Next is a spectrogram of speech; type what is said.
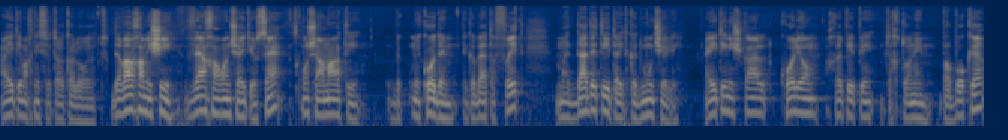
הייתי מכניס יותר קלוריות. דבר חמישי ואחרון שהייתי עושה, אז כמו שאמרתי מקודם לגבי התפריט, מדדתי את ההתקדמות שלי. הייתי נשקל כל יום אחרי פיפי תחתונים בבוקר,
